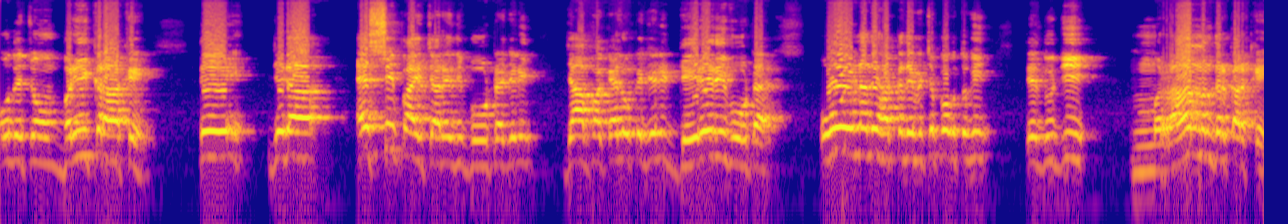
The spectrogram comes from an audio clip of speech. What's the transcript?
ਉਹਦੇ ਚੋਂ ਬਰੀ ਕਰਾ ਕੇ ਤੇ ਜਿਹੜਾ ਐਸਸੀ ਭਾਈਚਾਰੇ ਦੀ ਵੋਟ ਹੈ ਜਿਹੜੀ, ਜਾਂ ਆਪਾਂ ਕਹਿ ਲਓ ਕਿ ਜਿਹੜੀ ਡੇਰੇ ਦੀ ਵੋਟ ਹੈ, ਉਹ ਇਹਨਾਂ ਦੇ ਹੱਕ ਦੇ ਵਿੱਚ ਭੁਗਤ ਗਈ। ਤੇ ਦੂਜੀ ਰਾਮ ਮੰਦਿਰ ਕਰਕੇ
